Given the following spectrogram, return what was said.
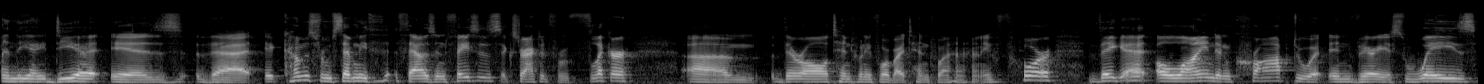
and the idea is that it comes from 70,000 faces extracted from Flickr. Um, they're all 1024 by 1024. They get aligned and cropped in various ways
